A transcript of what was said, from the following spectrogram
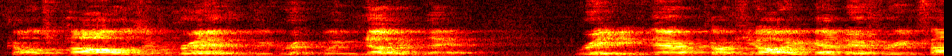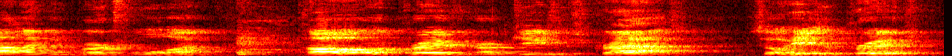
because Paul was in prison. We've, we've noted that. Reading there, because all you got to do is read Philemon verse 1. Paul, a prisoner of Jesus Christ, so he's a prisoner.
